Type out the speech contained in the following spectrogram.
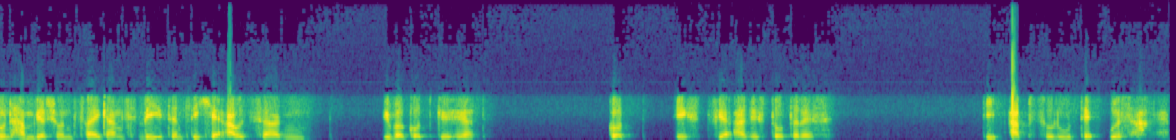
Nun haben wir schon zwei ganz wesentliche Aussagen über Gott gehört. Gott ist für Aristoteles die absolute Ursache.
